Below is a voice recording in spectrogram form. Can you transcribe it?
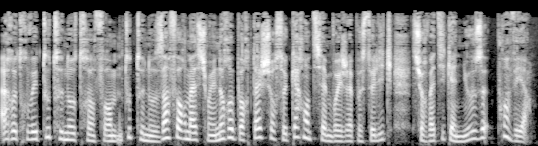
à retrouver toutes, nos informations et nos reportages sur ce 40e voyage apostolique sur vaticannews.va.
